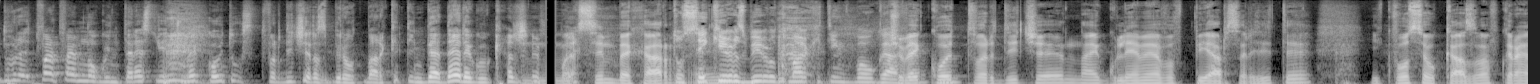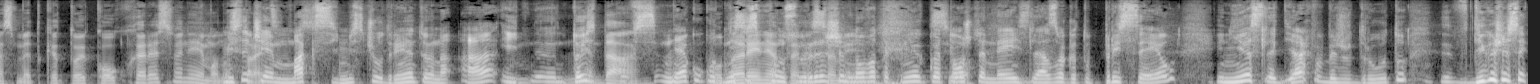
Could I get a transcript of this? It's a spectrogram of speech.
Добре, това, това е много интересно. И е човек, който твърди, че разбира от маркетинг. Да, дай да го кажем. Максим Бехар То всеки е разбира от маркетинг в България. човек, който твърди, че е най-големия в пиар средите и какво се оказва в крайна сметка, той колко харесвания има на Мисля, че е. Макси. Мисля, че ударението е на А. И е, не, той да. с- няколко дни не спонсорираше новата книга, която още не е излязла като пресейл. И ние следяхме, между другото. Вдигаше се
